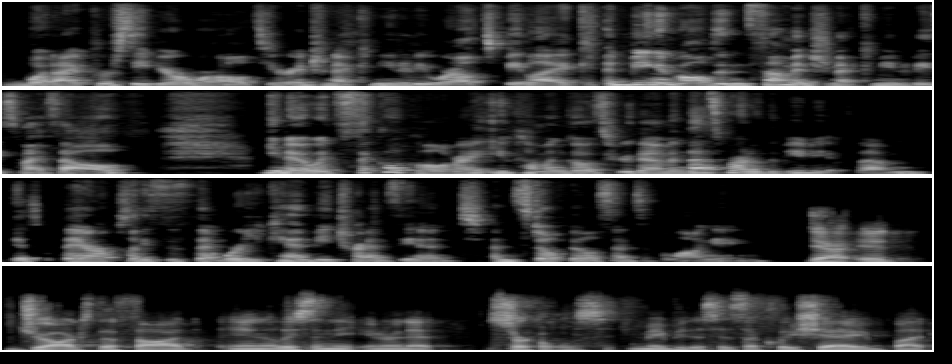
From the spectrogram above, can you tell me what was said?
what I perceive your world, your internet community world to be like, and being involved in some internet communities myself you know, it's cyclical, right? You come and go through them. And that's part of the beauty of them is they are places that where you can be transient and still feel a sense of belonging. Yeah, it jogs the thought, and at least in the internet circles, maybe this is a cliche, but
